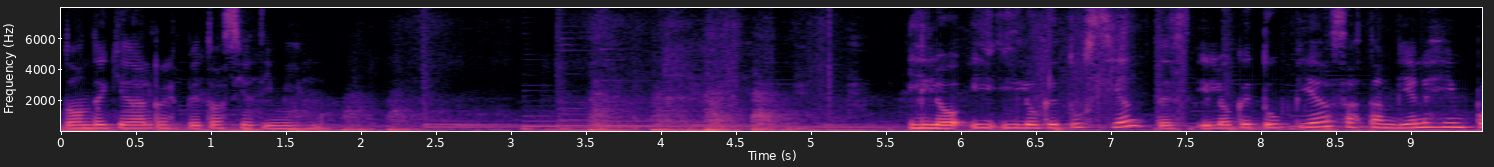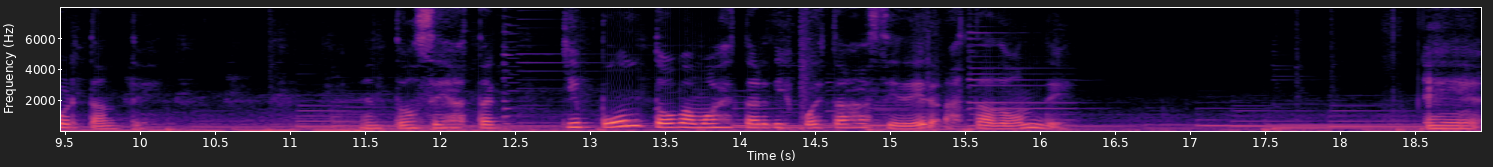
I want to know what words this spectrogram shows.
¿Dónde queda el respeto hacia ti mismo? Y lo, y lo que tú sientes y lo que tú piensas también es importante. Entonces, ¿hasta qué punto vamos a estar dispuestas a ceder? ¿Hasta dónde? Eh,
